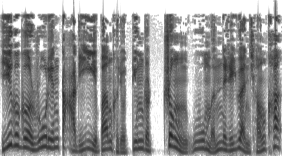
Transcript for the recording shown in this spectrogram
一个个如临大敌一般，可就盯着正屋门的这院墙看。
